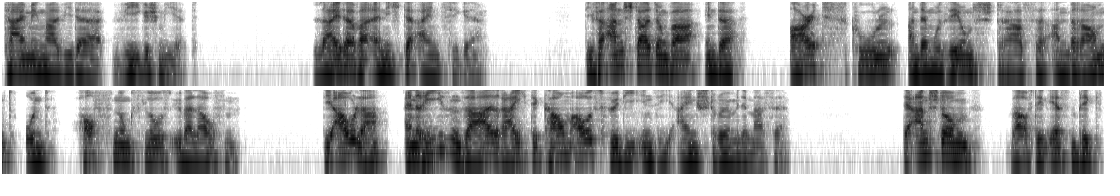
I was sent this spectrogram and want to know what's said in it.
Timing mal wieder wie geschmiert. Leider war er nicht der Einzige. Die Veranstaltung war in der Art School an der Museumsstraße anberaumt und hoffnungslos überlaufen. Die Aula, ein Riesensaal, reichte kaum aus für die in sie einströmende Masse. Der Ansturm war auf den ersten Blick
